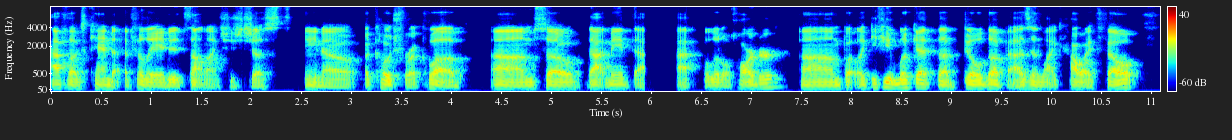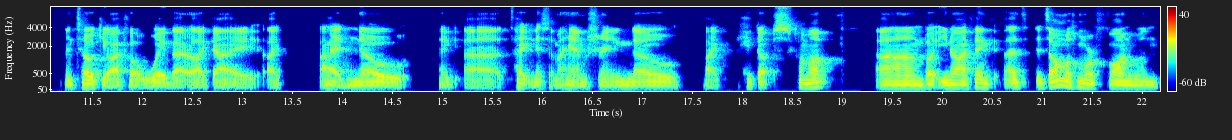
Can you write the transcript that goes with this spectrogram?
Athletics Canada affiliated. It's not like she's just you know a coach for a club. Um, so that made that a little harder. Um, but like if you look at the buildup, as in like how I felt in Tokyo, I felt way better. Like I like I had no like uh tightness in my hamstring, no like hiccups come up. Um, but you know, I think that's it's almost more fun when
